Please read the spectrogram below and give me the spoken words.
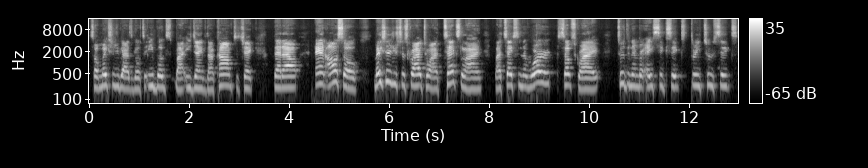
so make sure you guys go to ebooks by ejames.com to check that out and also make sure you subscribe to our text line by texting the word subscribe to the number 866 326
